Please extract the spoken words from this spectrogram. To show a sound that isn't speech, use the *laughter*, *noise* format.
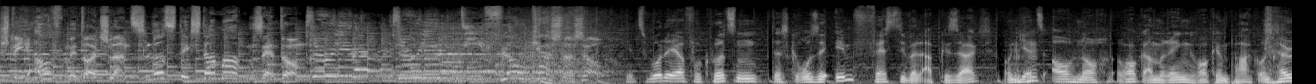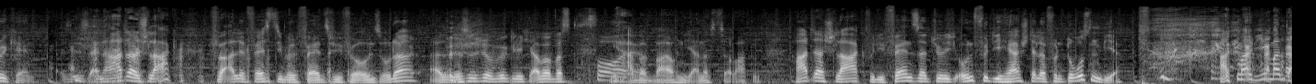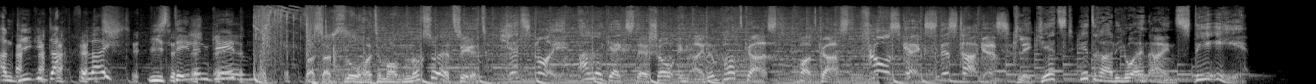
Steh auf mit Deutschlands lustigster Morgensendung. Die Flo Kerschner Show. Jetzt wurde ja vor kurzem das große Impffestival abgesagt und jetzt auch noch Rock am Ring, Rock im Park und Hurricane. Also es ist ein harter Schlag für alle Festivalfans wie für uns, oder? Also das ist schon wirklich, aber was, Voll. ja, aber war auch nicht anders zu erwarten. Harter Schlag für die Fans natürlich und für die Hersteller von Dosenbier. *laughs* Hat mal jemand an die gedacht vielleicht, wie es denen geht? Was hat Flo heute Morgen noch so erzählt? Jetzt neu. Alle Gags der Show in einem Podcast. Podcast Flo's Gags des Tages. Klick jetzt hitradio n1.de.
